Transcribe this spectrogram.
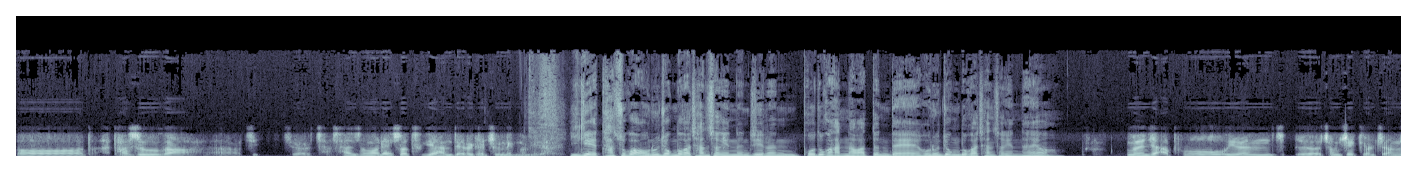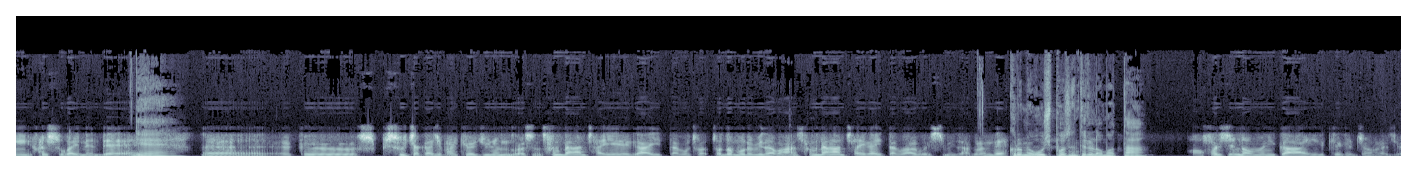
어 다수가 어, 지- 저 찬성을 해서 특이한 대로 결정된 겁니다. 이게 다수가 어느 정도가 찬성했는지는 보도가 안 나왔던데 어느 정도가 찬성했나요? 그건 이제 앞으로 이런 정책 결정이 할 수가 있는데, 예. 에, 그 숫자까지 밝혀주는 것은 상당한 차이가 있다고 저, 저도 모릅니다만 상당한 차이가 있다고 알고 있습니다. 그런데 그러면 50%를 넘었다. 어, 훨씬 넘으니까 이렇게 결정을 하죠.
